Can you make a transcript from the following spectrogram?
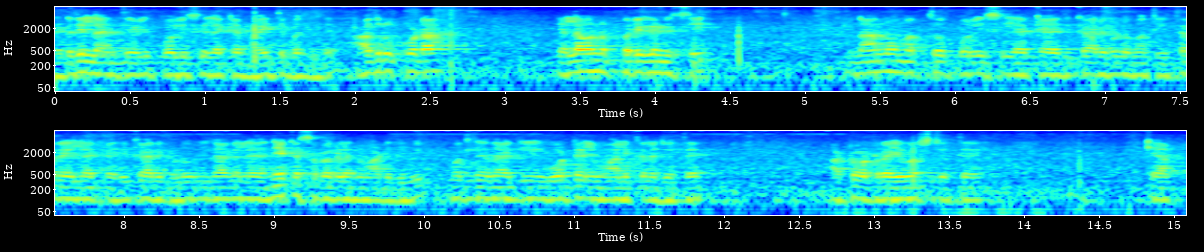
ನಡೆದಿಲ್ಲ ಅಂತೇಳಿ ಪೊಲೀಸ್ ಇಲಾಖೆ ಮಾಹಿತಿ ಬಂದಿದೆ. ಆದರೂ ಕೂಡ ಎಲ್ಲವನ್ನು ಪರಿಗಣಿಸಿ ನಾನು ಮತ್ತು ಪೊಲೀಸ್ ಇಲಾಖೆ ಅಧಿಕಾರಿಗಳು ಮತ್ತು ಇತರ ಇಲಾಖೆ ಅಧಿಕಾರಿಗಳು ಈಗಾಗಲೇ ಅನೇಕ ಸಭೆಗಳನ್ನು ಮಾಡಿದ್ದೀವಿ. ಮೊದಲನೇದಾಗಿ ಹೋಟೆಲ್ ಮಾಲೀಕರ ಜೊತೆ, ಆಟೋ ಡ್ರೈವರ್ಸ್ ಜೊತೆ, ಕ್ಯಾಬ್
